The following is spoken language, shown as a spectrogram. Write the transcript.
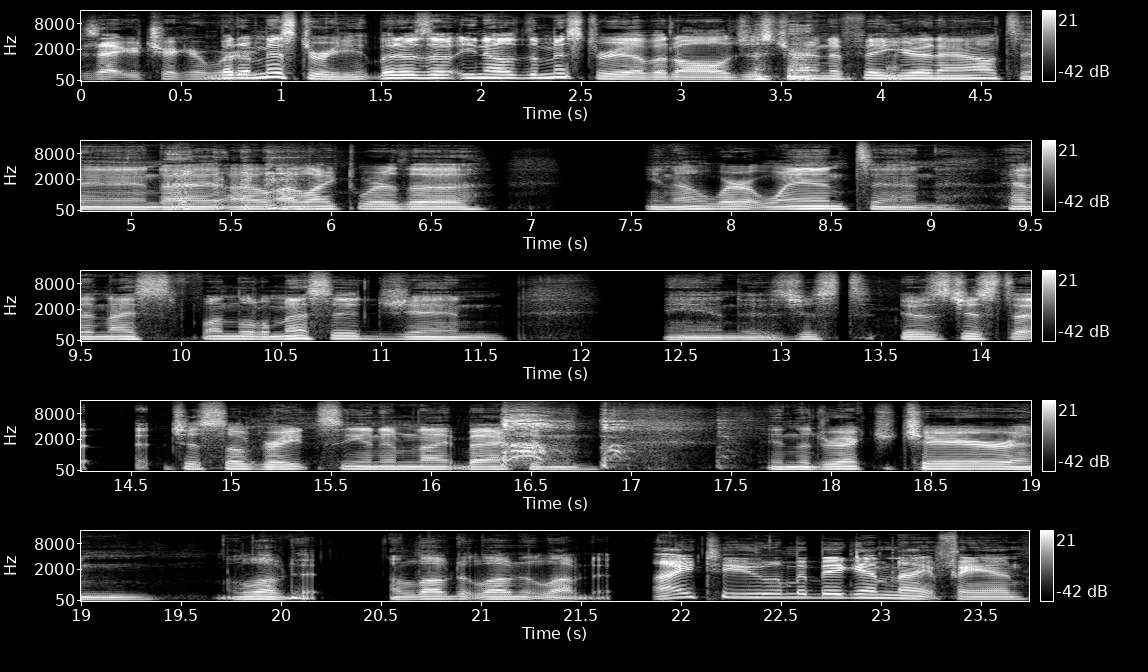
Is that your trigger word? but a mystery. But it was a you know the mystery of it all, just trying to figure it out. And I, I I liked where the you know where it went, and had a nice fun little message, and and it was just it was just uh, just so great seeing M Night back in in the director chair, and I loved it. I loved it, loved it, loved it. I too am a big M Night fan.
